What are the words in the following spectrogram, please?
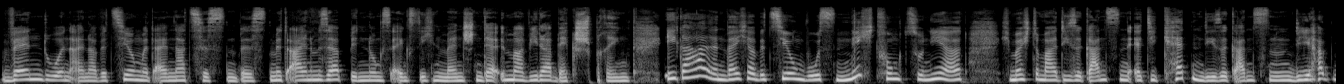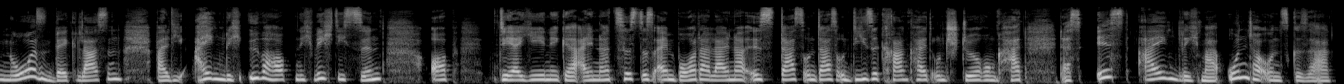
wenn du in einer Beziehung mit einem Narzissten bist, mit einem sehr bindungsängstlichen Menschen, der immer wieder wegspringt, egal in welcher Beziehung, wo es nicht funktioniert, ich möchte mal diese ganzen Etiketten, diese ganzen Diagnosen weglassen, weil die eigentlich überhaupt nicht wichtig sind, ob derjenige ein Narzisst ist, ein Borderliner ist, das und das und diese Krankheit und Störung hat. Das ist eigentlich mal unter uns gesagt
